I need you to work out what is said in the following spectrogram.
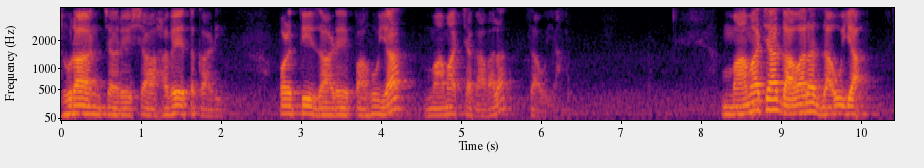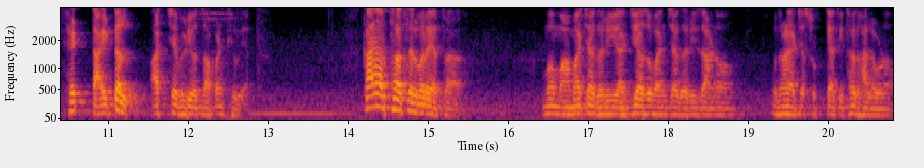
धुरांच्या रेषा हवेत काडी पळती जाडे पाहूया मामाच्या गावाला जाऊया. मामाच्या गावाला जाऊया हे टायटल आजच्या व्हिडिओचं आपण ठेवूयात. काय अर्थ असेल बरं याचा? मग मामाच्या घरी आजी आजोबांच्या घरी जाणं उन्हाळ्याच्या सुट्ट्या तिथं घालवणं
